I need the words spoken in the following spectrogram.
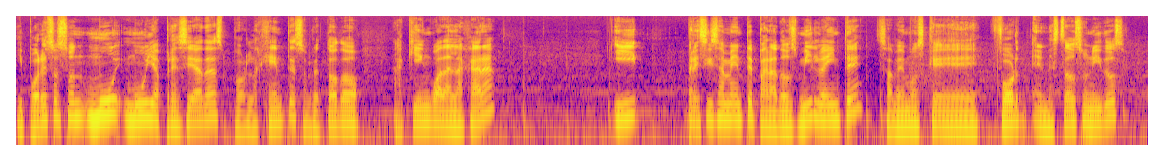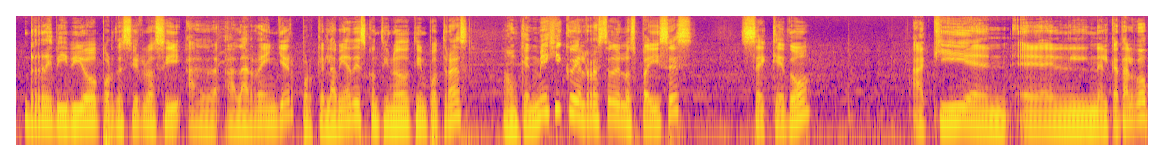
Y por eso son muy, muy apreciadas por la gente, sobre todo aquí en Guadalajara. Y precisamente para 2020 sabemos que Ford en Estados Unidos revivió, por decirlo así, a, la Ranger porque la había descontinuado tiempo atrás, aunque en México y el resto de los países se quedó aquí en, en el catálogo,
